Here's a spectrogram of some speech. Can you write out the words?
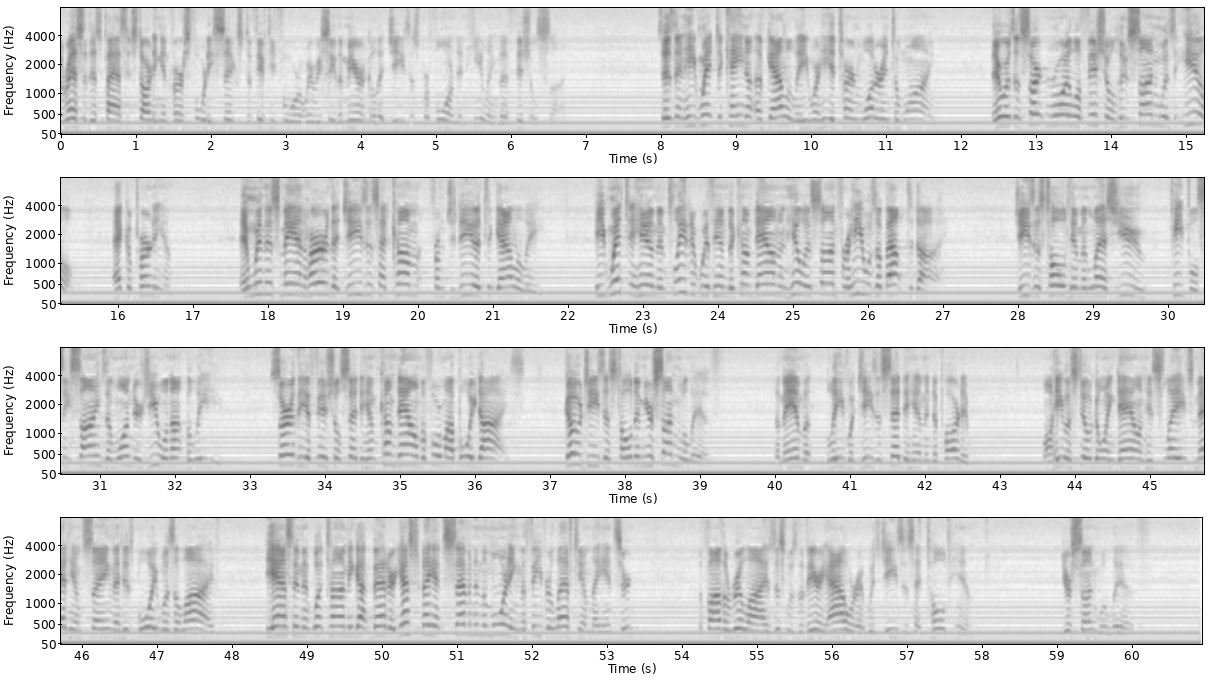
the rest of this passage starting in verse 46 to 54, where we see the miracle that Jesus performed in healing the official's son. Says, Then he went to Cana of Galilee, where he had turned water into wine. There was a certain royal official whose son was ill at Capernaum. And when this man heard that Jesus had come from Judea to Galilee, he went to him and pleaded with him to come down and heal his son, for he was about to die. Jesus told him, Unless you people see signs and wonders, you will not believe. Sir, the official said to him, Come down before my boy dies. Go, Jesus told him, Your son will live. The man believed what Jesus said to him and departed. While he was still going down, his slaves met him, saying that his boy was alive. He asked them at what time he got better. Yesterday at seven in the morning, the fever left him, they answered. The father realized this was the very hour at which Jesus had told him, Your son will live.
